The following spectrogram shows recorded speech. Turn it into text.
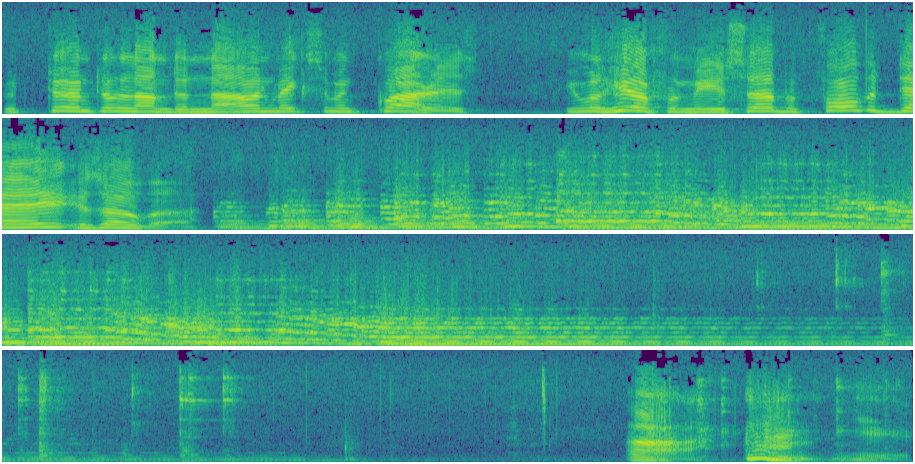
return to London now and make some inquiries. You will hear from me, sir, before the day is over. Ah, yes.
